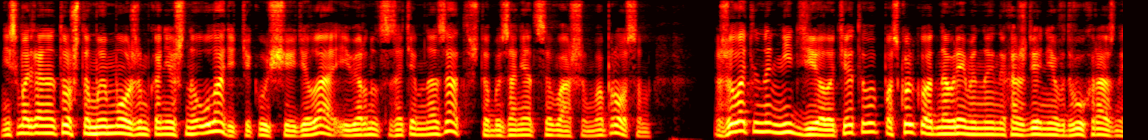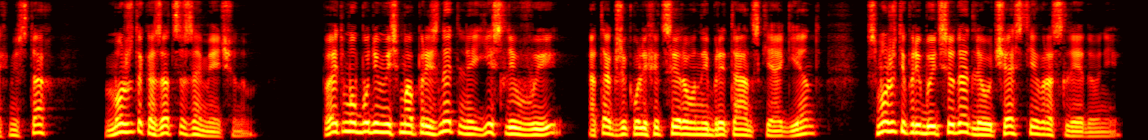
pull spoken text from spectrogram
Несмотря на то, что мы можем, конечно, уладить текущие дела и вернуться затем назад, чтобы заняться вашим вопросом – Желательно не делать этого, поскольку одновременное нахождение в двух разных местах может оказаться замеченным. Поэтому будем весьма признательны, если вы, а также квалифицированный британский агент, сможете прибыть сюда для участия в расследовании.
